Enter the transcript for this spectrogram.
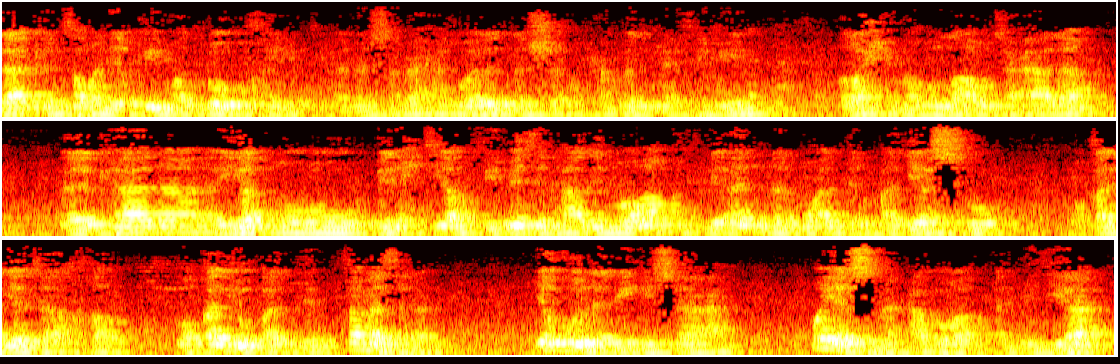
لكن ترى اليقين مطلوب أخيتي لأن سماحة والدنا الشيخ محمد بن عثيمين رحمه الله تعالى آه، كان يأمر بالاحتياط في مثل هذه المواقف لأن المؤذن قد يسهو وقد يتأخر وقد يقدم. فمثلا يكون لديه ساعة ويسمع عبر المذياع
